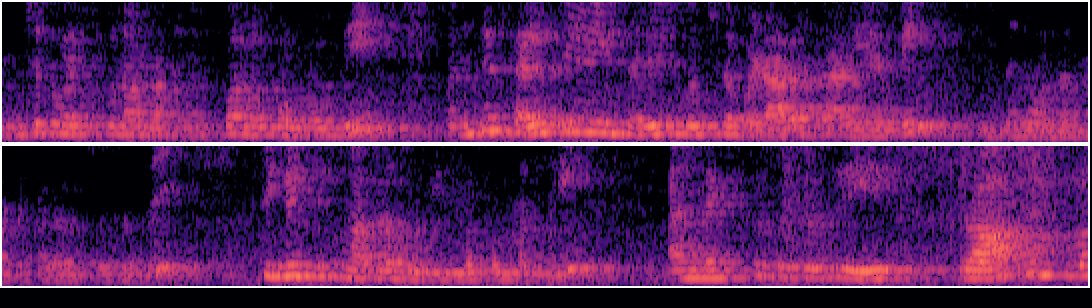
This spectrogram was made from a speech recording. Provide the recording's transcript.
మంచిగా వేసుకున్నమాట సూపర్ లుక్ ఉంటుంది. మంచి సెల్ఫ్ ఈవింగ్ జరిగి వచ్చిన బెడార శారీ అండి. విధంగా ఉందన్నమాట కలర్ వచ్చేసేసి. సింగిల్ పీస్ మాత్రం ఉంది ఇంట్లో కూడా మనకి. అండ్ నెక్స్ట్ వచ్చేసేసి రా సిల్క్లో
